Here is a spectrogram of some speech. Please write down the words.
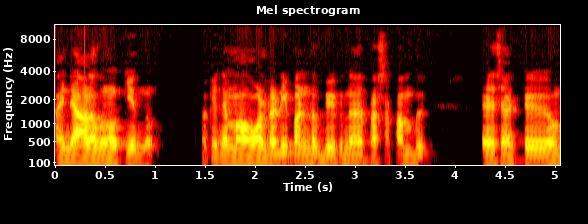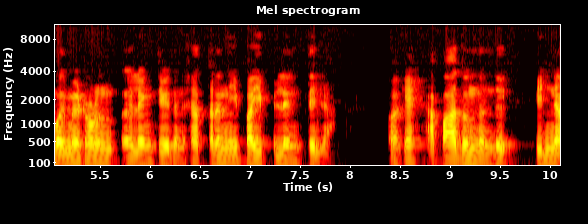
അതിന്റെ അളവ് നോക്കിയിരുന്നു. ഓക്കെ നമ്മൾ ഓൾറെഡി പണ്ട് ഉപയോഗിക്കുന്ന പ്രഷർ പമ്പ് ഏകദേശം എട്ട് ഒമ്പത് മീറ്ററോളം ലെങ്ത് വരുന്നുണ്ട്. പക്ഷെ അത്രയും ഈ പൈപ്പ് ലെങ്ത് ഇല്ല. ഓക്കെ അപ്പോൾ അതൊന്നുണ്ട്. പിന്നെ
